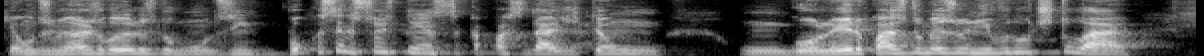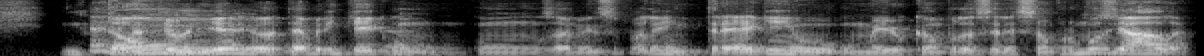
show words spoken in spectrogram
que é um dos melhores goleiros do mundo. Assim, poucas seleções têm essa capacidade de ter um, um goleiro quase do mesmo nível do titular. Então, é, na teoria, eu até brinquei é. com, com os amigos e falei: entreguem o, o meio-campo da seleção para o Musiala.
